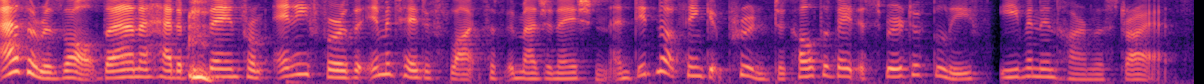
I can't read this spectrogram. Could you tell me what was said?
As a result, Diana had abstained from any further imitative flights of imagination and did not think it prudent to cultivate a spirit of belief even in harmless dryads.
